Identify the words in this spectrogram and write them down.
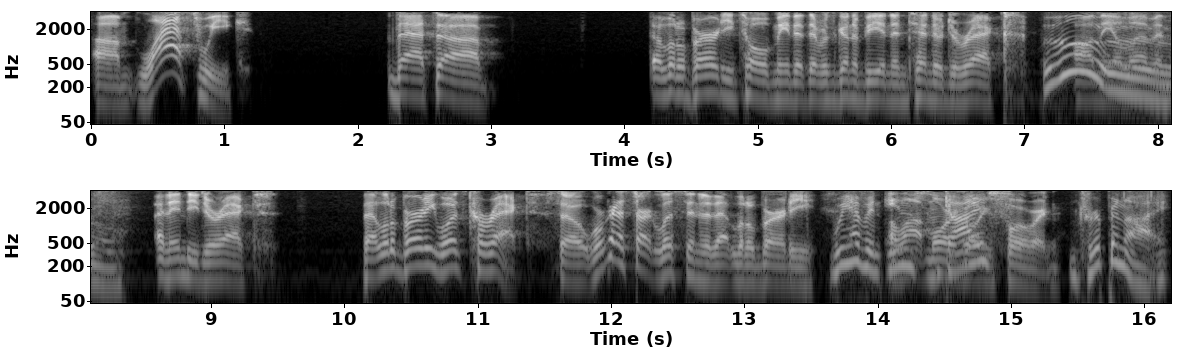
um, last week that uh, a little birdie told me that there was going to be a Nintendo Direct on the 11th, an indie Direct. That little birdie was correct. So we're going to start listening to that little birdie We have an a lot ins- more going forward. Drip and I,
